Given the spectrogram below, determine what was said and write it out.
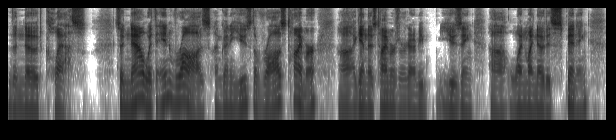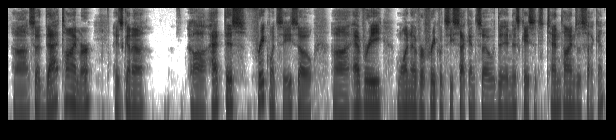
the node class. So now within ROS, I'm going to use the ROS timer. Uh, again, those timers are going to be using uh, when my node is spinning. Uh, so that timer is going to uh, at this frequency, so uh, every one over frequency second, so the, in this case it's 10 times a second,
